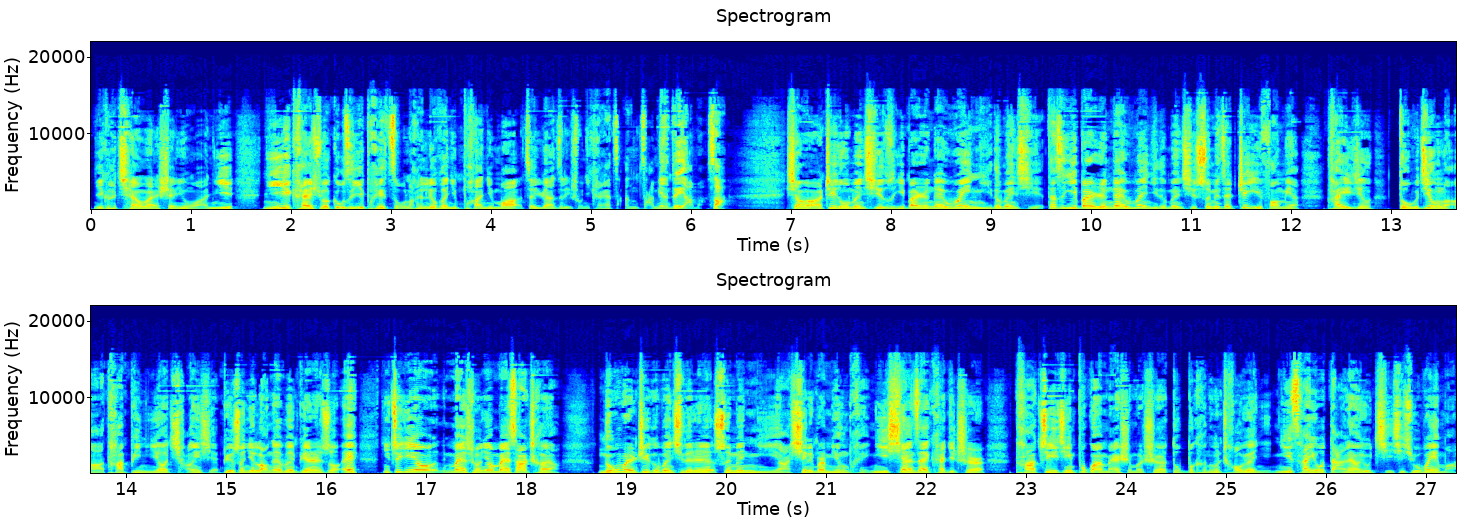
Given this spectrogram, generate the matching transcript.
你可千万慎用啊！你 你一开学钩子一拍走了，还留个你爸你妈在院子里说，你看看咋咋面对啊嘛，是吧？像啊这种问题，是一般人爱问你的问题，但是一般人爱问你的问题，说明在这一方面他已经抖劲了啊，他比你要强一些。比如说你老爱问别人说，哎，你最近要卖车，要卖啥车呀？能问这个问题的人，说明你呀心里边明白，你现在开的车，他最近不管买什么车都不可能超越你，你才有胆量有底气去问嘛。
